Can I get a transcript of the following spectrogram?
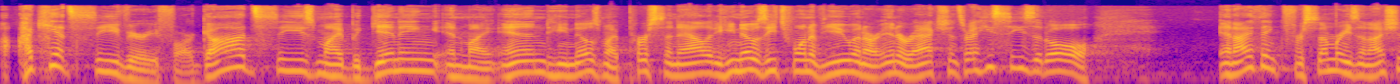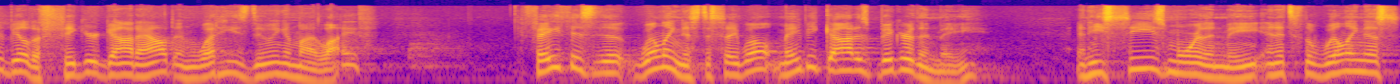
I can't see very far. God sees my beginning and my end. He knows my personality. He knows each one of you and our interactions, right? He sees it all. And I think for some reason I should be able to figure God out and what He's doing in my life. Faith is the willingness to say, well, maybe God is bigger than me and He sees more than me, and it's the willingness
